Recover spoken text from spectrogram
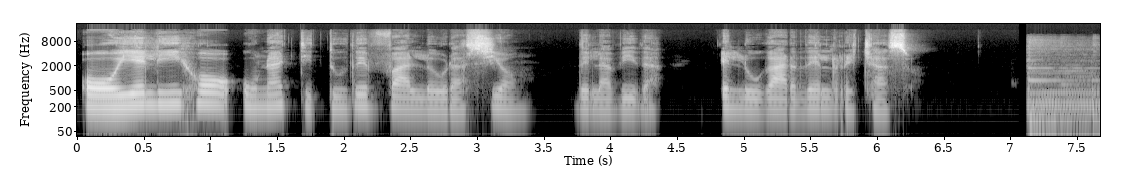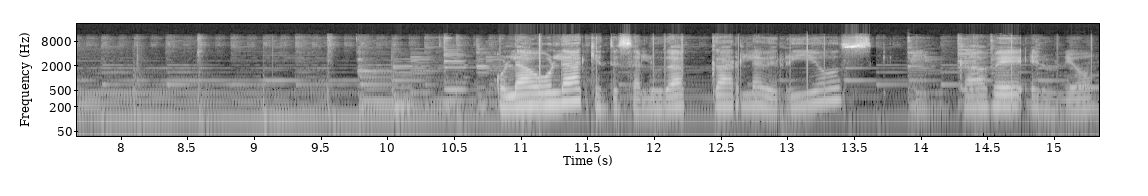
Hoy elijo una actitud de valoración de la vida en lugar del rechazo. Hola, hola, quien te saluda Carla Berríos en KB en Unión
